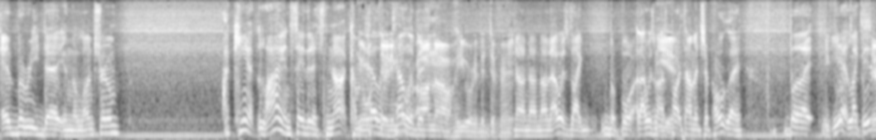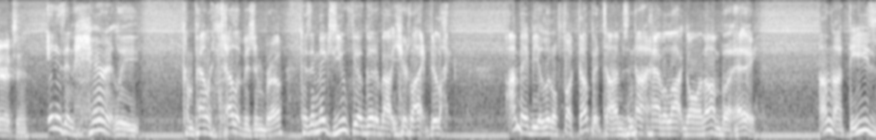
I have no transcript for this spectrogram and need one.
every day in the lunchroom i can't lie and say that it's not You don't work there compelling television Oh no, you work at a different. no no no that was like before that was when i was part-time at chipotle but yeah like it, it is inherently compelling television bro because it makes you feel good about your life you're like I may be a little fucked up at times and not have a lot going on, but hey, I'm not these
